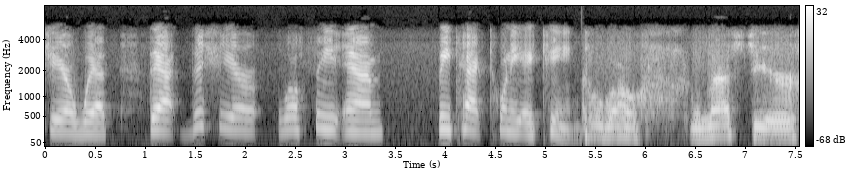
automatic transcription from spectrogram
year with that this year we'll see in BTAC 2018? Oh, well, last year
